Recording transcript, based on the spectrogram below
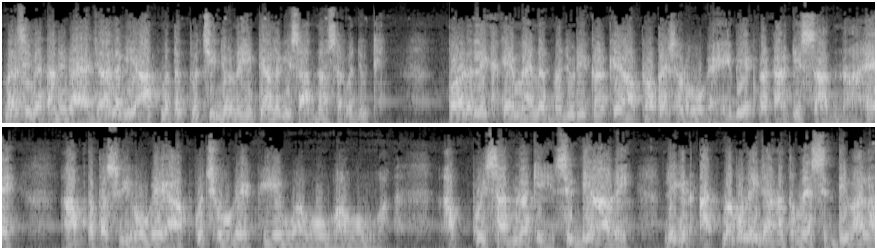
नरसिंह मेहता ने गाया, जहाँ लगी आत्म तत्व चीन्यो नहीं, त्या लगी साधना सर्व जूठी पढ़ लिख के मेहनत मजूरी करके आप प्रोफेसर हो गए, ये भी एक प्रकार की साधना है। आप तपस्वी हो गए, आप कुछ हो गए, ये हुआ, वो हुआ वो हुआ। आप कोई साधना की सिद्धियाँ आ गई, लेकिन आत्मा को नहीं जाना तो मैं सिद्धि वाला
